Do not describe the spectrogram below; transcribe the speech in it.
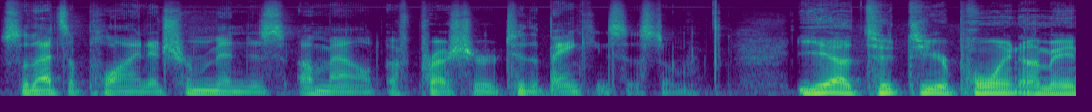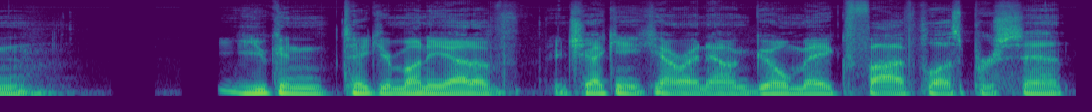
So that's applying a tremendous amount of pressure to the banking system. Yeah, to, to your point, I mean, you can take your money out of a checking account right now and go make five plus percent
